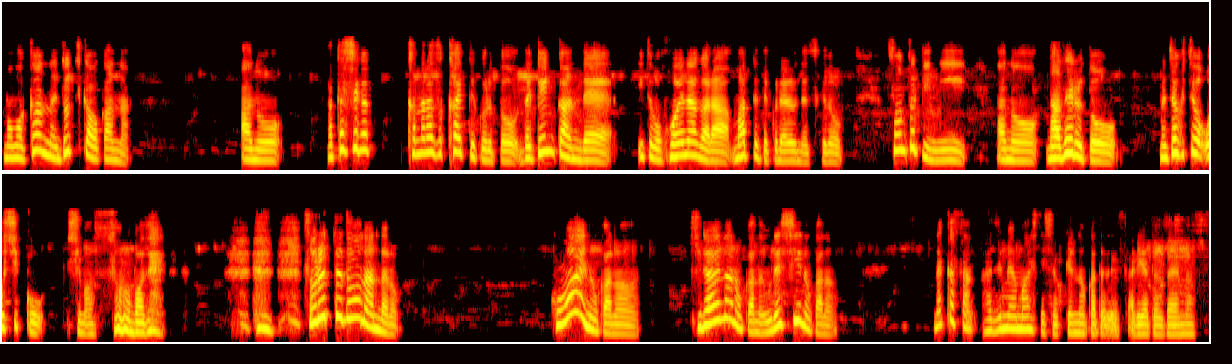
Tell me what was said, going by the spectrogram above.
まあ、わかんない。どっちかわかんない。あの、私が必ず帰ってくると、で、玄関でいつも吠えながら待っててくれるんですけど、その時に、あの、撫でると、めちゃくちゃおしっこします。その場で。それってどうなんだろう怖いのかな？嫌いなのかな？嬉しいのかな？中さん、はじめまして、職権の方です。ありがとうございます。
